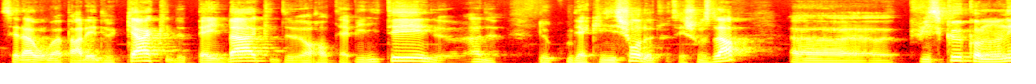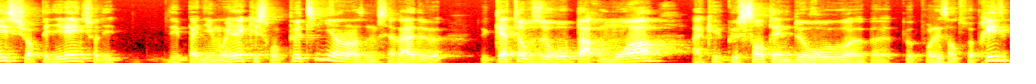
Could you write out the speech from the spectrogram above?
C'est là où on va parler de CAC, de payback, de rentabilité, de, hein, de, de coût d'acquisition, de toutes ces choses-là. Euh, puisque comme on est sur Penny Lane, sur des des paniers moyens qui sont petits. Hein. Nous, ça va de, 14 euros par mois à quelques centaines d'euros euh, pour les entreprises.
